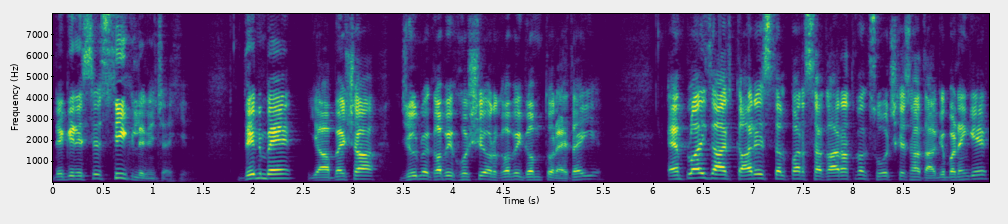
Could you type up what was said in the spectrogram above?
लेकिन इससे सीख लेनी चाहिए। दिन में या हमेशा जीवन में कभी खुशी और कभी गम तो रहता ही है। एम्प्लॉयज़ आज कार्यस्थल पर सकारात्मक सोच के साथ आगे बढ़ेंगे।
